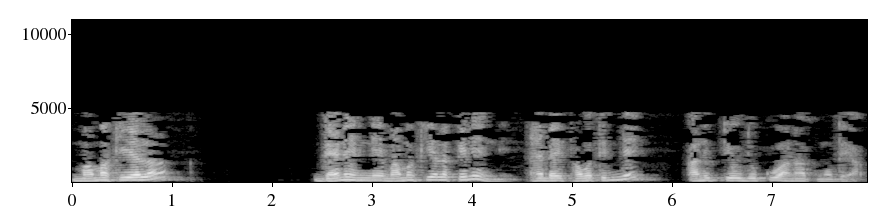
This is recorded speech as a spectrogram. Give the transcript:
මම කියලා දැනෙන්නේ මම කියලා පෙනෙන්නේ. හැබැයි පවතින්නේ අනිත්‍ය දුක්ඛ අනාත්ම දෙයක්.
